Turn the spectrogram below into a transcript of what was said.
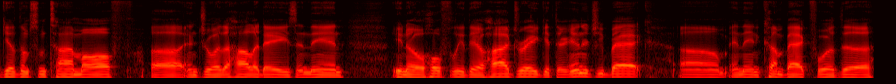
give them some time off, uh, enjoy the holidays, and then, you know, hopefully they'll hydrate, get their energy back, um, and then come back for the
